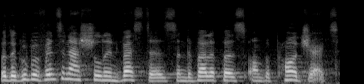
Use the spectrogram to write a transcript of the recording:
with a group of international investors and developers on the project.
